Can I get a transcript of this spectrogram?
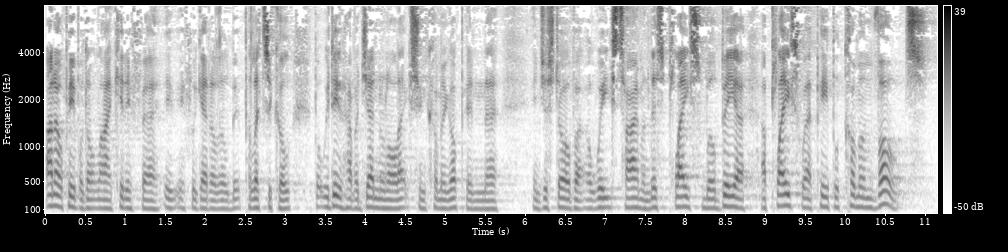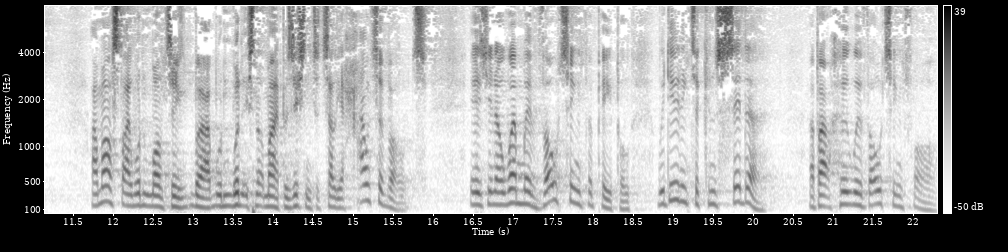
I know people don't like it if uh, if we get a little bit political, but we do have a general election coming up in uh, in just over a week's time, and this place will be a, a place where people come and vote. And whilst I wouldn't want to, well, I wouldn't, it's not my position to tell you how to vote. Is you know when we're voting for people, we do need to consider about who we're voting for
